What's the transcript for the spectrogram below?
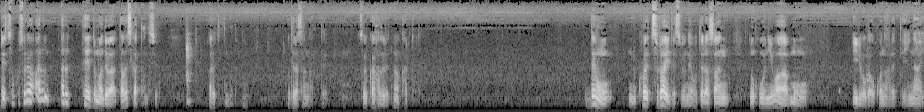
でそそれはあるある程度までは正しかったんですよ。ある程度までね。お寺さんがあって。それから外れたのはカルトででもこれ辛いですよね。お寺さんの方にはもう医療が行われていない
